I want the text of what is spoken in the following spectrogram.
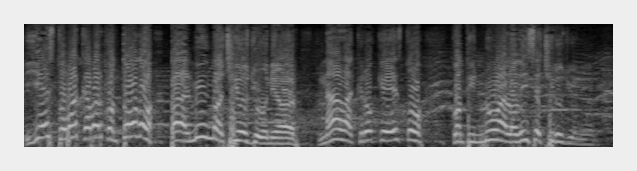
Y esto va a acabar con todo para el mismo Chirus Jr. Nada, creo que esto continúa, lo dice Chirus Jr.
